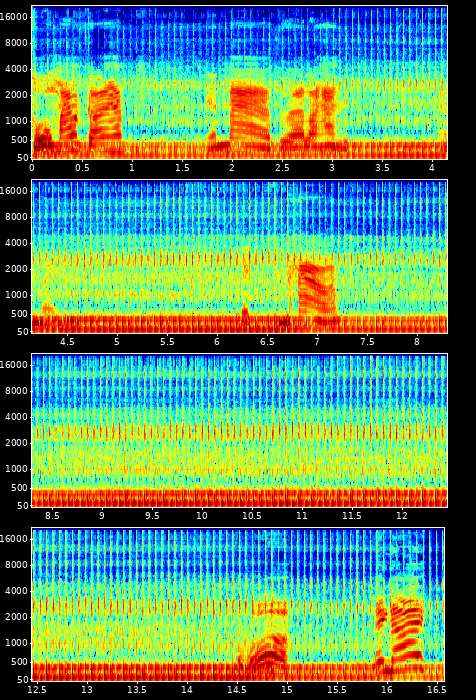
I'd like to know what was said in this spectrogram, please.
โครงไม้มังกรนครับ ยันมาตัวร้อยห้าสิบอันไหนเด็กห้าวครับโอ้โหเล่งไหนล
